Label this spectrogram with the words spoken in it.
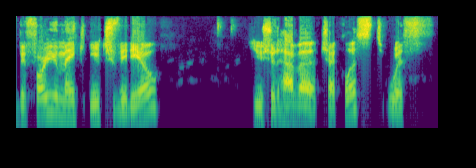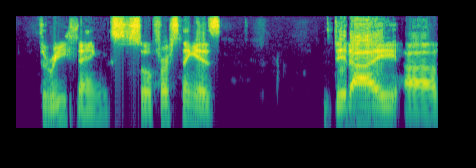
before you make each video, you should have a checklist with three things. So first thing is, did I uh,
